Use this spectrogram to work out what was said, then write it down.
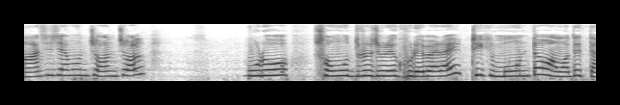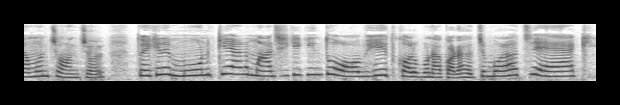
মাঝি যেমন চঞ্চল, পুরো সমুদ্র জুড়ে ঘুরে বেড়ায়, ঠিক মনটাও আমাদের তেমন চঞ্চল। তো এখানে মনকে আর মাঝিকে কিন্তু অভেদ কল্পনা করা হচ্ছে, বলা হচ্ছে একই।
